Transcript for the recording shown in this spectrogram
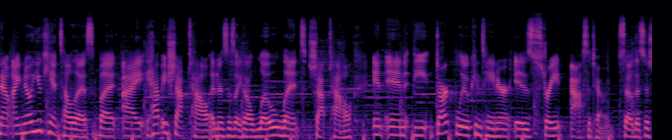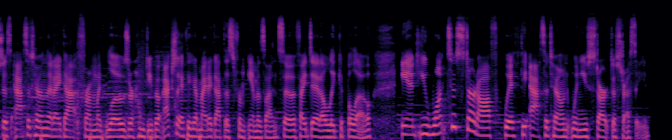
Now, I know you can't tell this, but I have a shop towel, and this is like a low lint shop towel. And in the dark blue container is straight acetone. So this is just acetone that I got from like Lowe's or Home Depot. Actually, I think I might have got this from Amazon. So if I did, I'll link it below. And you want to start off with the acetone when you start distressing.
